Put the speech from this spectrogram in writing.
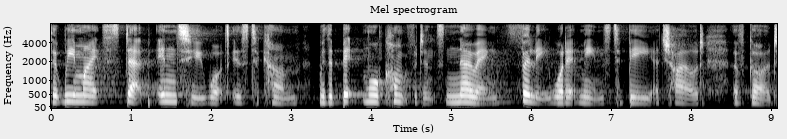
That we might step into what is to come with a bit more confidence, knowing fully what it means to be a child of God.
